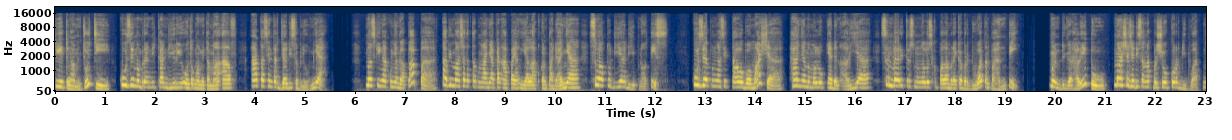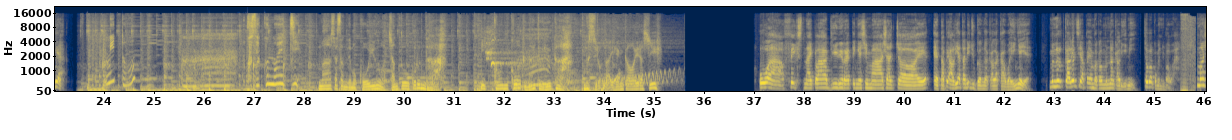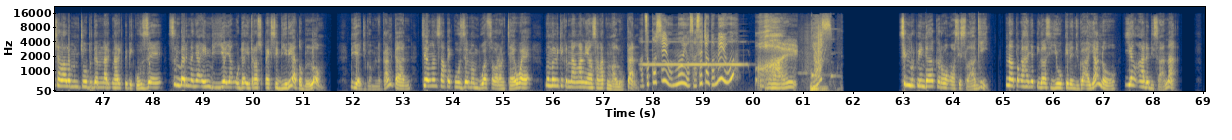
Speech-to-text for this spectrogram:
Di tengah mencuci, Kuze memberanikan diri untuk meminta maaf atas yang terjadi sebelumnya. Meski ngakunya nggak apa-apa, tapi Masha tetap menanyakan apa yang ia lakukan padanya sewaktu dia dihipnotis. Kuze pun ngasih tahu bahwa Masha hanya memeluknya dan Alia sembari terus mengelus kepala mereka berdua tanpa henti. Mendengar hal itu, Masha jadi sangat bersyukur dibuatnya. ミトうーん久世くんのエッチマーシャさんでもこういうのはちゃんと起こるんだ一向に怖くないというかむしろ大変可愛らしい Wah, fix naik lagi nih ratingnya si Masha coy. Eh, tapi Alia tadi juga nggak kalah kawainya ya. Menurut kalian siapa yang bakal menang kali ini? Coba komen di bawah. Masha lalu mencoba dan menarik-narik pipi Kuze, sembari nanyain dia yang udah introspeksi diri atau belum. Dia juga menekankan, jangan sampai Kuze membuat seorang cewek memiliki kenangan yang sangat memalukan. Hai. Yes? Berpindah ke ruang OSIS lagi. Nampaknya hanya tinggal si Yuki dan juga Ayano yang ada di sana.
